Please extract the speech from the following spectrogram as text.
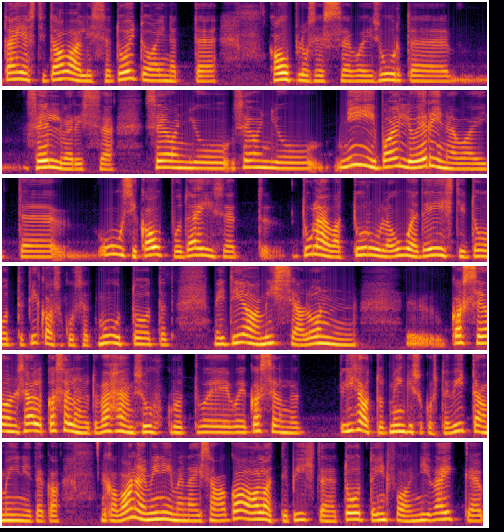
täiesti tavalisse toiduainete kauplusesse või suurde Selverisse, see on ju, see on ju nii palju erinevaid äh, uusi kaupu täis, et tulevad turule uued Eesti tooted, igasugused muud tooted, me ei tea, mis seal on, kas see on seal, kas seal on nüüd vähem suhkrut või, või kas see on nüüd lisatud mingisuguste vitamiinidega, ega vanem inimene ei saa ka alati pihta, et tooteinfo on nii väike,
